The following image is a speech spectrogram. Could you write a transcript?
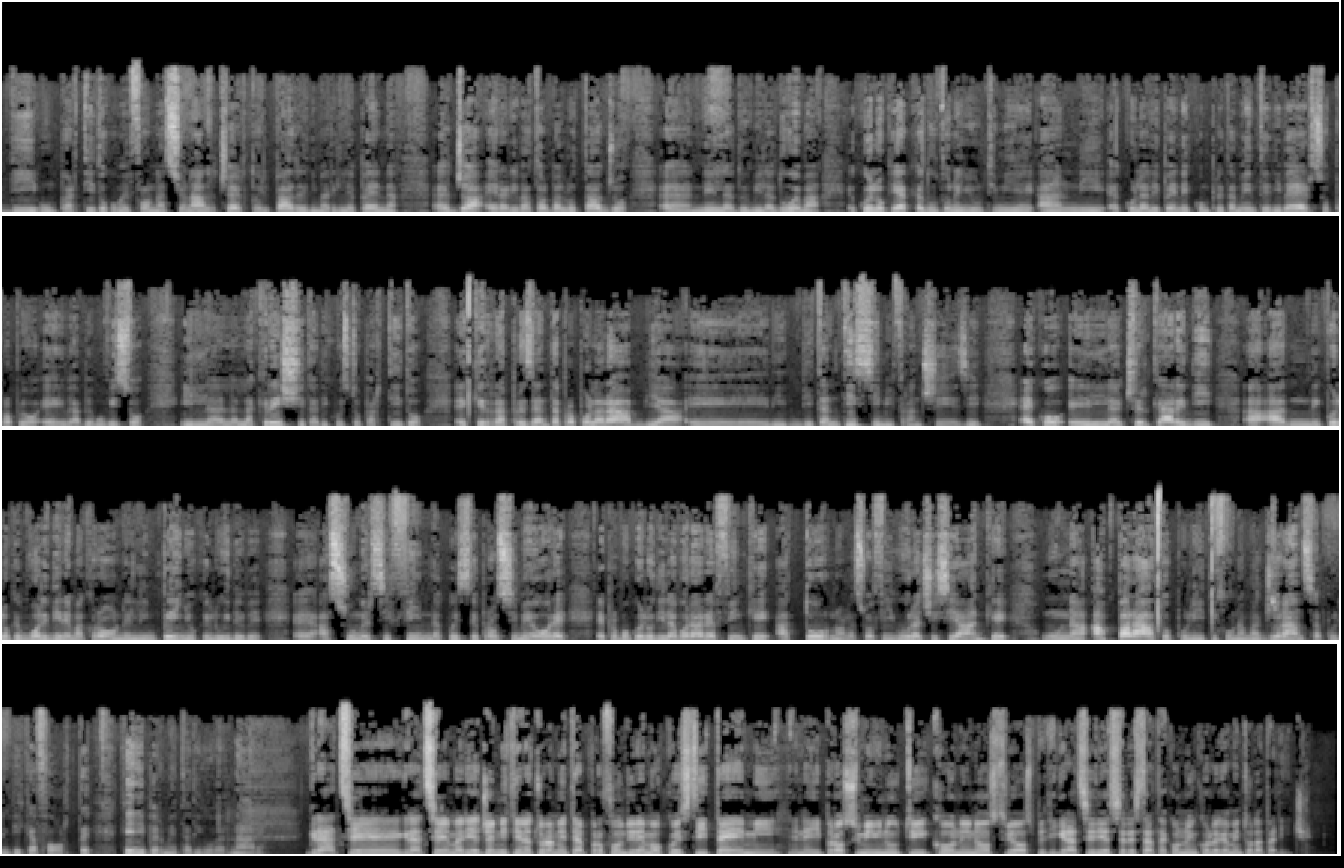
di un partito come il Front National certo il padre di Marine Le Pen eh, già era arrivato al ballottaggio eh, nel 2002, ma quello che è accaduto negli ultimi anni eh, con la Le Pen è completamente diverso, proprio, abbiamo visto il, la, la, crescita di questo partito eh, che rappresenta proprio la rabbia di, di, tantissimi francesi. Ecco, il cercare di, a, a, quello che vuole dire Macron, l'impegno che lui deve eh, assumersi fin da queste prossime ore è proprio quello di lavorare affinché attorno alla sua figura ci sia anche un apparato politico, una maggioranza politica forte che gli permetta di governare. Grazie, grazie Maria Gianniti. Naturalmente approfondiremo questi temi nei prossimi minuti con i nostri ospiti. Grazie di essere stata con noi in collegamento da Parigi.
